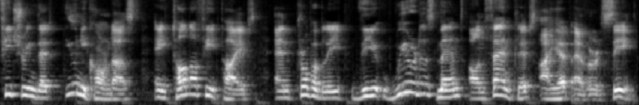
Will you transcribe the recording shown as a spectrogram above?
featuring that unicorn dust, a ton of heat pipes, and probably the weirdest mend on fan clips I have ever seen.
